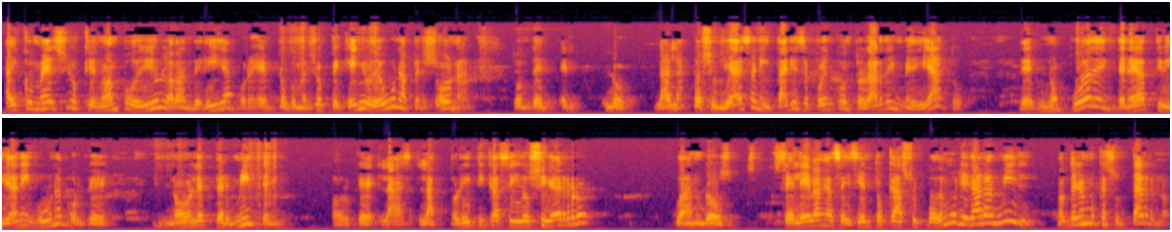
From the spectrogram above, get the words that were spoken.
Hay comercios que no han podido, lavandería, por ejemplo, comercios pequeños de una persona, donde las posibilidades sanitarias se pueden controlar de inmediato. no pueden tener actividad ninguna porque no les permiten porque las, las políticas ha sido cierro cuando se elevan a 600 casos y podemos llegar a mil, no tenemos que asustarnos.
